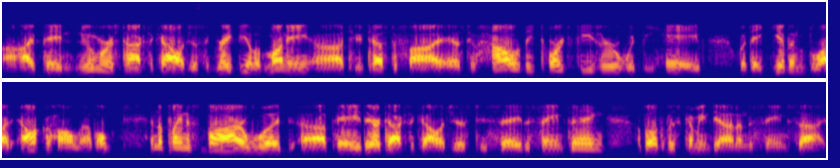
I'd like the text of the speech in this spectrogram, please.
Uh, I paid numerous toxicologists a great deal of money uh, to testify as to how the tortfeasor would behave with a given blood alcohol level. And the plaintiff's bar would uh, pay their toxicologist to say the same thing, both of us coming down on the same side.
